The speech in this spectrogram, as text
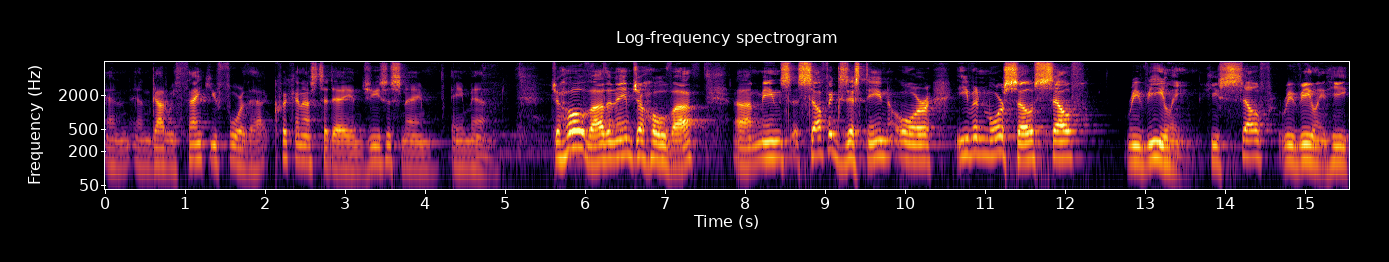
and, and God, we thank you for that. Quicken us today. In Jesus' name, amen. Jehovah, the name Jehovah, uh, means self existing or even more so, self revealing. He's self revealing. He,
